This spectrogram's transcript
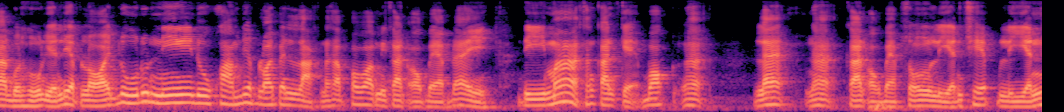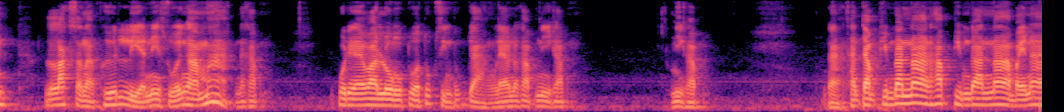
ด้านบนหูเหรียญเรียบร้อย ดูรุ่นนี้ดูความเรียบร้อยเป็นหลักนะครับ เพราะว่ามีการออกแบบได้ดีมากทั้งการแกะบล็อกนะฮะ และนะฮะการออกแบบทรงเหรียญเชฟเหรียญลักษณะพื้นเหรียญนี่สวยงามมากนะครับพูดง่ายๆว่าลงตัวทุกสิ่งทุกอย่างแล้วนะครับนี่ครับนี่ครับนะท่านจำพิมพ์ด้านหน้านะครับ พิมพ์ด้านหน้าใบหน้า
